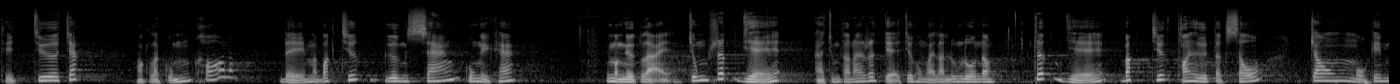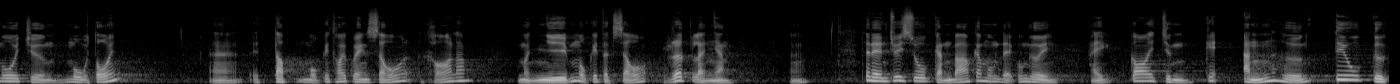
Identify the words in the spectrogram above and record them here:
thì chưa chắc hoặc là cũng khó lắm để mà bắt chước gương sáng của người khác. Nhưng mà ngược lại chúng rất dễ à chúng ta nói rất dễ chứ không phải là luôn luôn đâu rất dễ bắt chước thói hư tật xấu trong một cái môi trường mù tối. À, để tập một cái thói quen xấu khó lắm mà nhiễm một cái tật xấu rất là nhanh. Thế nên Chúa Giêsu cảnh báo các môn đệ của người, hãy coi chừng cái ảnh hưởng tiêu cực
